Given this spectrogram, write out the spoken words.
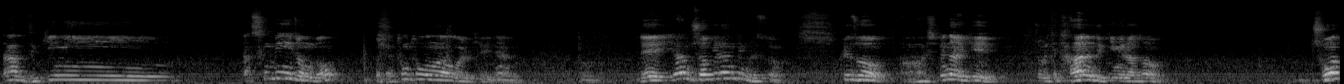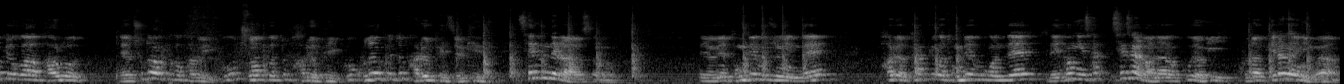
딱 느낌이 딱 승빈이 정도 그냥 통통하고 이렇게 그냥 어, 내 1학년 중학교 1학년 때 그랬어. 그래서 아, 씨, 맨날 이렇게 좀 이렇게 당하는 느낌이라서 중학교가 바로 내가 초등학교가 바로 있고 중학교가 또 바로 옆에 있고 고등학교 또 바로 옆에 있어 이렇게 세 군데를 나왔어. 여기가 동대부 중인데 바로 옆에 학교가 동대부건데 내 형이 세 살 많아갖고 여기 고등학교 1학년인 거야.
